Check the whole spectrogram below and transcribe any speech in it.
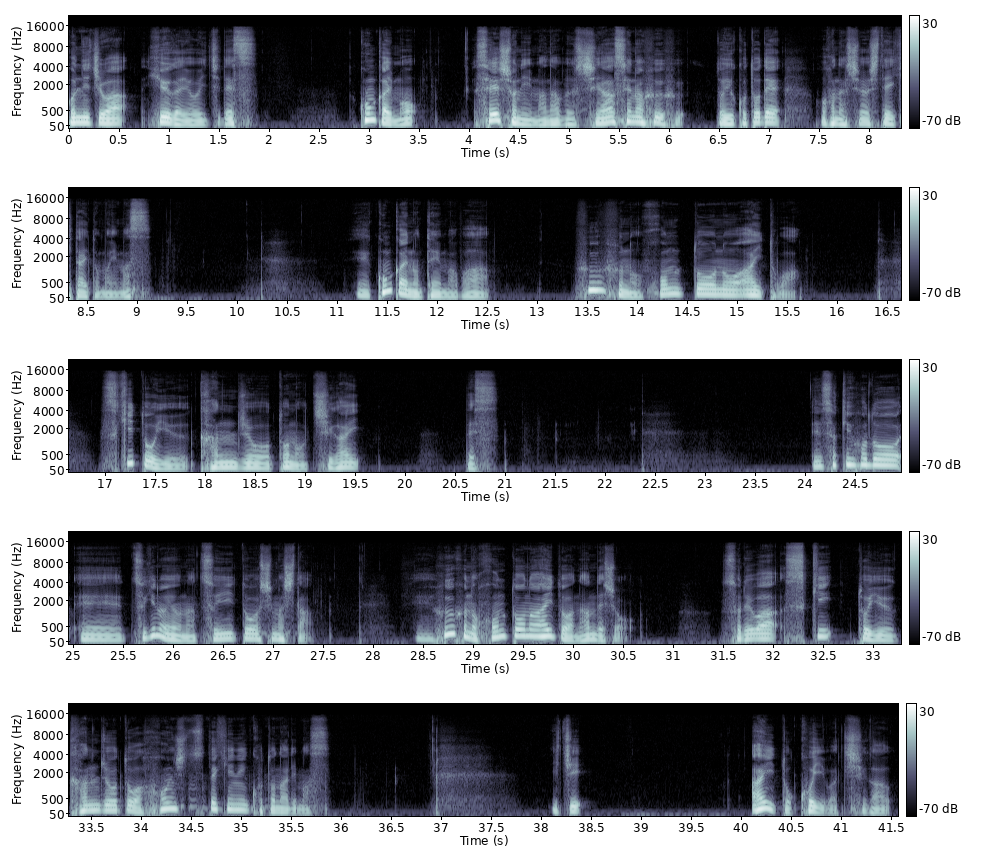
こんにちは、日向洋一です。今回も聖書に学ぶ幸せな夫婦ということでお話をしていきたいと思います。え今回のテーマは、夫婦の本当の愛とは、好きという感情との違いです。え先ほど、えー次のようなツイートをしました。えー夫婦の本当の愛とは何でしょう？それは好きという感情とは本質的に異なります。1愛と恋は違う。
